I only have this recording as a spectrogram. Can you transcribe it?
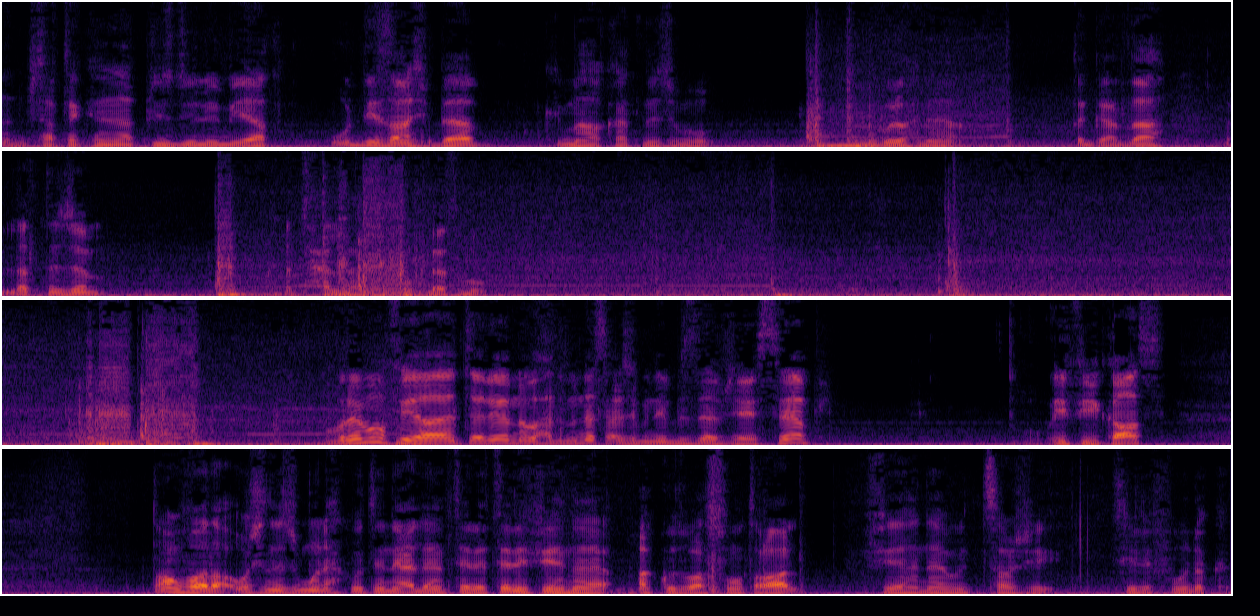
باش تعطيك هنا plus de lumière و ال design شباب كيما هكا تنجمو نقولو حنا تقعداه ولا تنجم تحلها complètement vraiment فيها intérieur واحد من الناس عجبني بزاف. جاي simple و efficace donc voilà واش نجمو نحكو تاني على ال intérieur تاني؟ فيه هنا accoudoir central فيه هنا وين ت charger تليفونك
